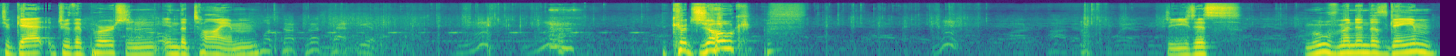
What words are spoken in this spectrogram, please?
to get to the person in the time. Good joke. Jesus. Movement in this game.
